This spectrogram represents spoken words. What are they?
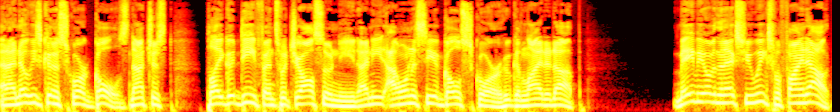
And I know he's going to score goals, not just play good defense, which you also need. I need, I want to see a goal scorer who can light it up. Maybe over the next few weeks, we'll find out.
